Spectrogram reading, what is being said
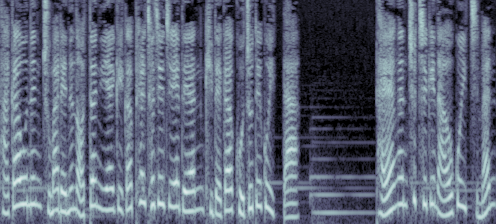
다가오는 주말에는 어떤 이야기가 펼쳐질지에 대한 기대가 고조되고 있다. 다양한 추측이 나오고 있지만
